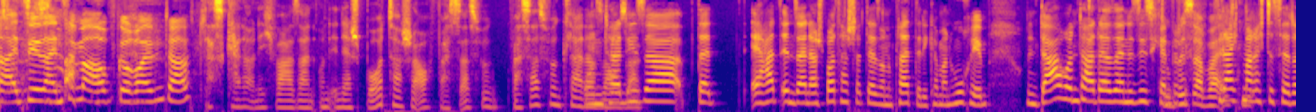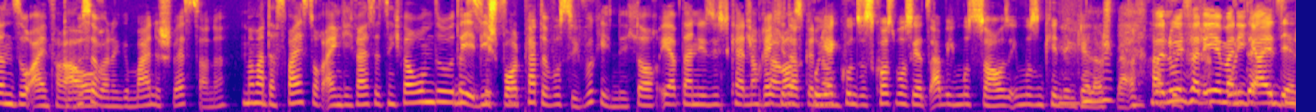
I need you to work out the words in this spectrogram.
Als ihr sein Zimmer aufgeräumt habt. Das kann doch nicht wahr sein. Und in der Sporttasche auch. Was ist das für, ein- was ist das für ein kleiner Unter Sausack? dieser, da, er hat in seiner Sporttasche hat er so eine Platte, die kann man hochheben. Und darunter hat er seine Süßigkeiten. Du bist aber Vielleicht mache ich das ja dann so einfach Du auch. bist aber eine gemeine Schwester, ne? Mama, das weiß doch eigentlich. Ich weiß jetzt nicht, warum du das Nee, die Sportplatte wusste ich wirklich nicht. Doch, ihr habt dann die Süßigkeiten noch breche da das. Projekt Kunst des Kosmos jetzt ab, ich muss zu Hause, ich muss ein Kind in den Keller sperren. Weil Luis hat eh immer die geilsten.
